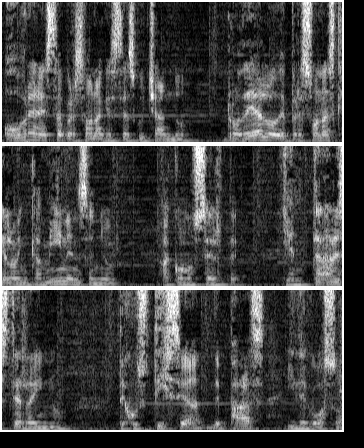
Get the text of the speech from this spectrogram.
Obra en esta persona que está escuchando. Rodéalo de personas que lo encaminen, Señor, a conocerte y entrar a este reino de justicia, de paz y de gozo,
